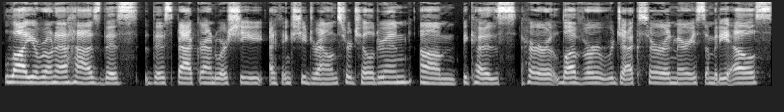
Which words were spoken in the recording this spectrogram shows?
La Llorona has this this background where she, I think, she drowns her children um, because her lover rejects her and marries somebody else.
